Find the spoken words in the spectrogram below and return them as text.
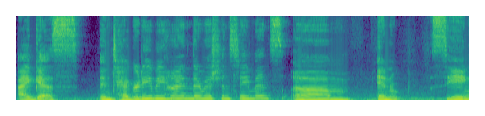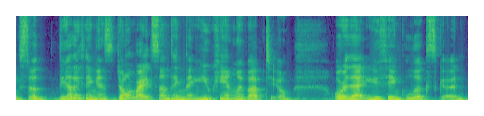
I guess, integrity behind their mission statements. Um, and seeing, so the other thing is don't write something that you can't live up to or that you think looks good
